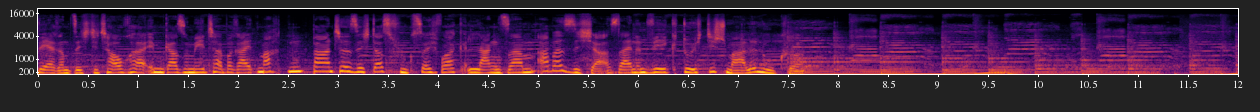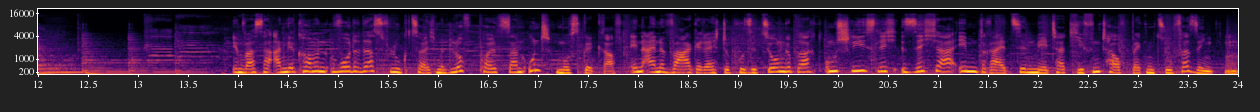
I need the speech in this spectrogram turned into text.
Während sich die Taucher im Gasometer bereit machten, bahnte sich das Flugzeugwrack langsam, aber sicher seinen Weg durch die schmale Luke. Im Wasser angekommen wurde das Flugzeug mit Luftpolstern und Muskelkraft in eine waagerechte Position gebracht, um schließlich sicher im 13 Meter tiefen Tauchbecken zu versinken.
